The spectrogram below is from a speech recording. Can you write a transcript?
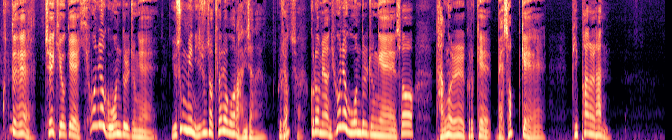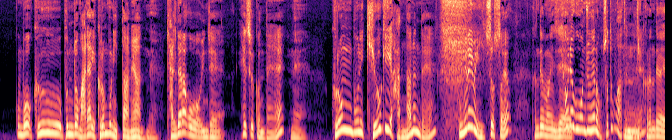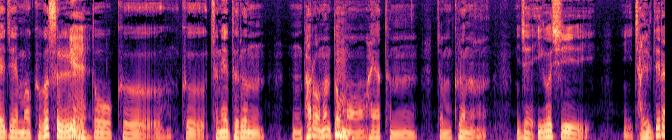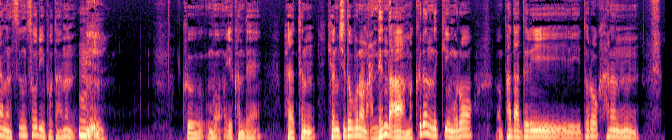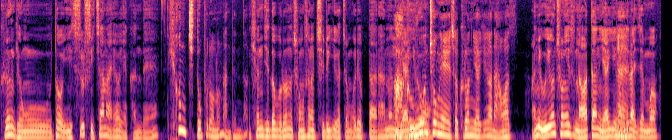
근데 제 기억에 현역 의원들 중에 유승민, 이준석 현역 의원 아니잖아요. 그죠? 그렇죠. 그러면 현역 의원들 중에서 당을 그렇게 매섭게 비판을 한, 뭐, 그 분도 만약에 그런 분이 있다면, 네. 잘 되라고 이제 했을 건데, 네. 그런 분이 기억이 안 나는데, 국민의힘에 있었어요? 근데 뭐 이제 현역 의원 중에는 없었던 것 같은데. 음, 그런데 이제 뭐 그것을 예. 또그그 그 전에 들은 음, 바로는 또뭐 음. 뭐 하여튼 좀 그런 이제 이것이 잘 되라는 쓴소리보다는 음. 그뭐 예컨대 하여튼 현 지도부는 안 된다. 막 그런 느낌으로 어, 받아들이도록 하는 그런 경우도 있을 수 있잖아요. 예컨대. 현 지도부로는 안 된다? 현 지도부로는 총선을 치르기가 좀 어렵다라는 아, 그 이야기로. 그 의원총회에서 그런 이야기가 나왔. 아니 의원총회에서 나왔다는 이야기가 네. 아니라 이제 뭐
